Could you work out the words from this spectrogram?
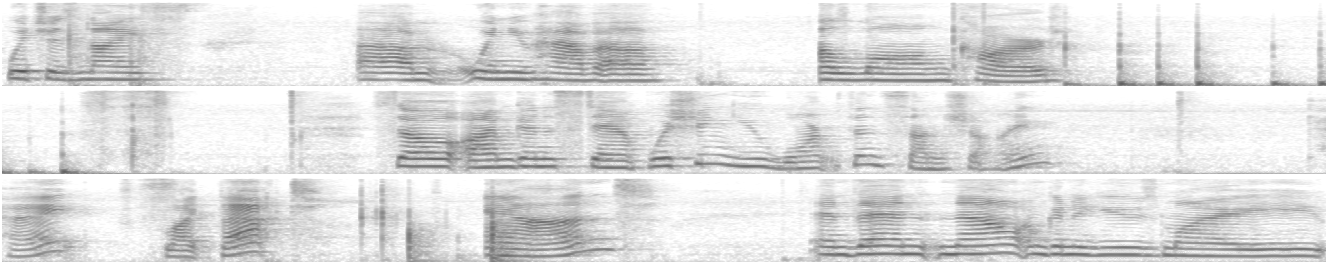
which is nice um, when you have a a long card. So I'm going to stamp wishing you warmth and sunshine. Okay, like that. And and then now I'm going to use my,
